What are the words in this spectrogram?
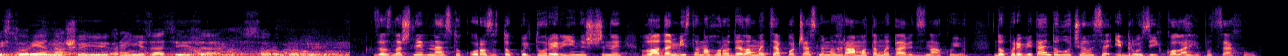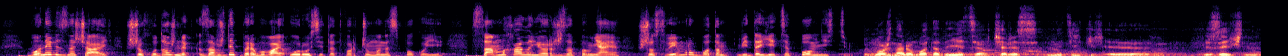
історія нашої організації за 40 років. За значний внесок у розвиток культури Рівненщини влада міста нагородила митця почесними грамотами та відзнакою. До привітань долучилися і друзі, й колеги по цеху. Вони відзначають, що художник завжди перебуває у русі та творчому неспокої. Сам Михайло Йориш запевняє, що своїм роботам віддається повністю. Кожна робота дається через не тільки е, фізичну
